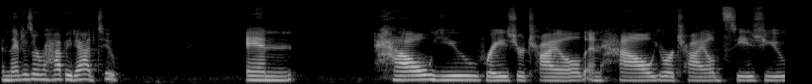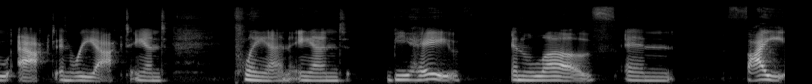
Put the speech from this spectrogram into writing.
and they deserve a happy dad too. And how you raise your child and how your child sees you act and react and plan and behave and love and fight,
